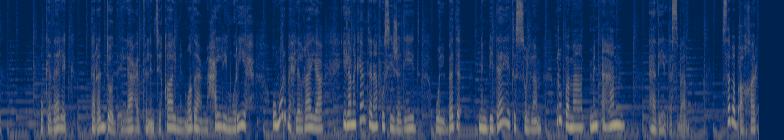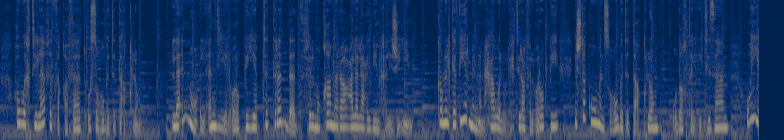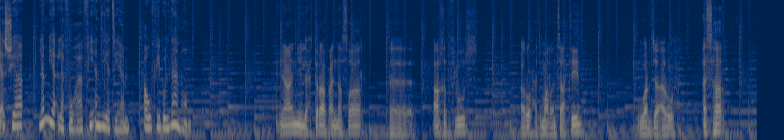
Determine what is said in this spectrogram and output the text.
وكذلك تردد اللاعب في الانتقال من وضع محلي مريح ومربح للغاية إلى مكان تنافسي جديد والبدء من بداية السلم ربما من أهم هذه الأسباب. سبب آخر هو اختلاف الثقافات وصعوبة التأقلم. لأنه الأندية الأوروبية بتتردد في المقامرة على لاعبين خليجيين. كون الكثير ممن حاولوا الاحتراف الأوروبي اشتكوا من صعوبة التأقلم وضغط الالتزام وهي أشياء لم يألفوها في أنديتهم أو في بلدانهم. يعني الاحتراف عندنا صار آه، آخذ فلوس أروح أتمرن ساعتين وارجع أروح أسهر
